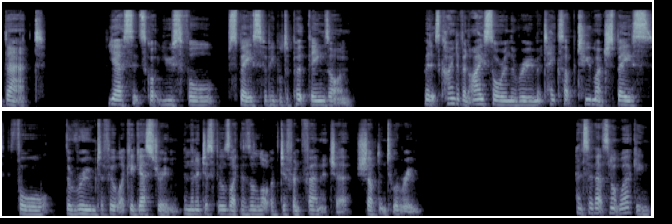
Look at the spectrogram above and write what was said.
that, yes, it's got useful space for people to put things on, but it's kind of an eyesore in the room. It takes up too much space for the room to feel like a guest room. And then it just feels like there's a lot of different furniture shoved into a room. And so that's not working.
